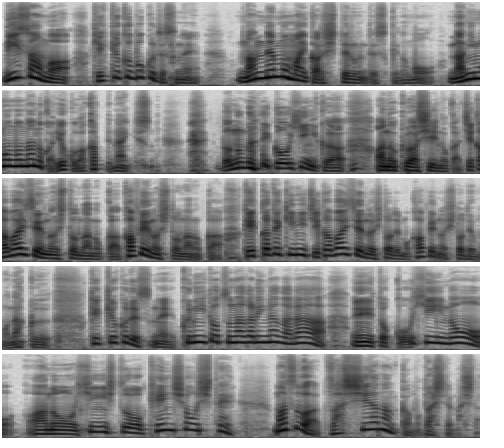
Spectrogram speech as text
リーさんは結局僕ですね何年も前から知ってるんですけども何者なのかよく分かってないんですね。どのぐらいコーヒーにあの詳しいのか自家焙煎の人なのかカフェの人なのか結果的に自家焙煎の人でもカフェの人でもなく結局ですね国とつながりながら、えーと、コーヒーのあの品質を検証してまずは雑誌やなんかも出してました。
